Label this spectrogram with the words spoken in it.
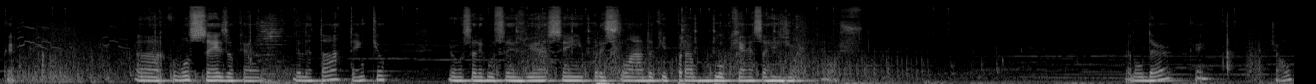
Ok. Uh, vocês eu quero deletar. Thank you. Eu gostaria que vocês viessem por esse lado aqui para bloquear essa região. Acho. Hello there. Ok. Tchau.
